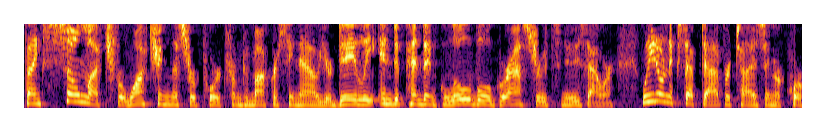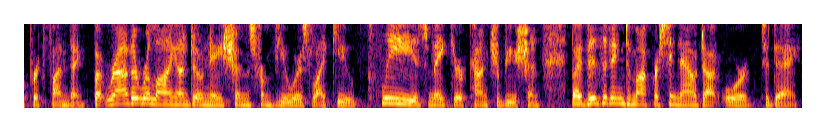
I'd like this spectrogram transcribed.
Thanks so much for watching this report from Democracy Now!, your daily independent global grassroots news hour. We don't accept advertising or corporate funding, but rather rely on donations from viewers like you. Please make your contribution by visiting democracynow.org today.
